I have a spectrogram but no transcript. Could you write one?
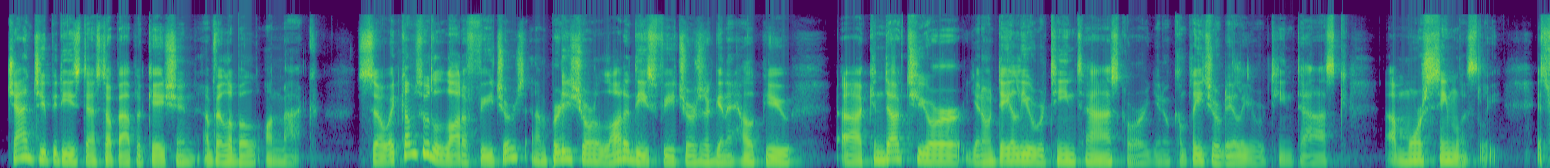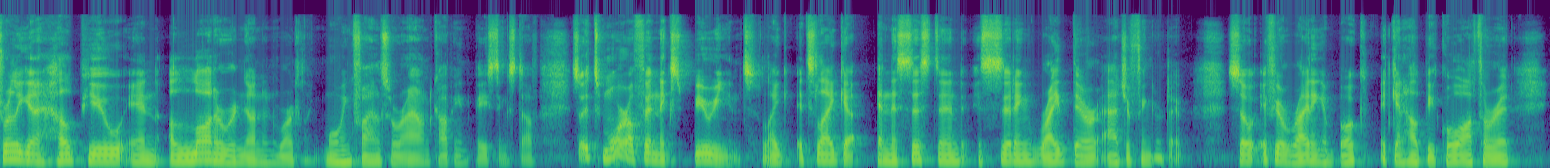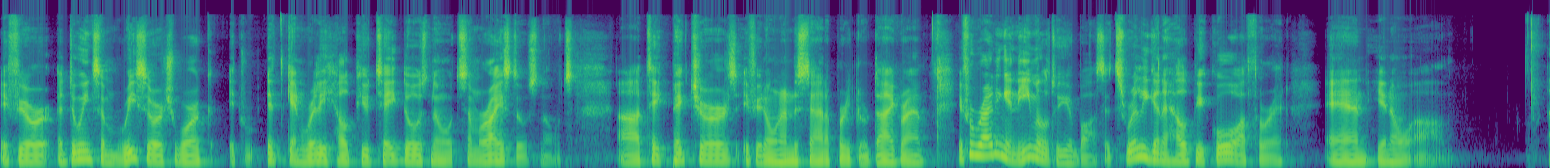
ChatGPT's desktop application available on Mac. So it comes with a lot of features, and I'm pretty sure a lot of these features are going to help you uh, conduct your, you know, daily routine task or, you know, complete your daily routine task uh, more seamlessly it's really going to help you in a lot of redundant work like moving files around copying and pasting stuff. So it's more of an experience. Like it's like a, an assistant is sitting right there at your fingertip. So if you're writing a book it can help you co-author it. If you're uh, doing some research work it it can really help you take those notes summarize those notes uh, take pictures if you don't understand a particular diagram. If you're writing an email to your boss it's really going to help you co-author it and you know um,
